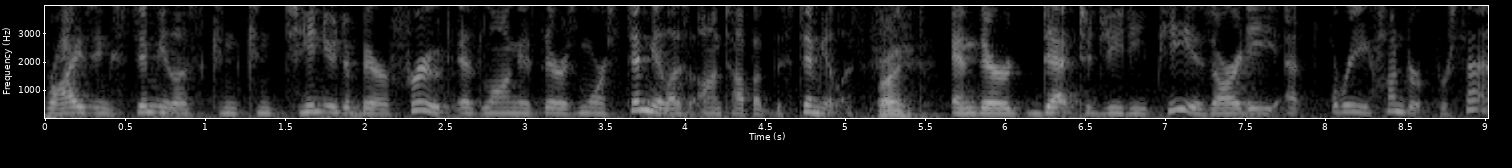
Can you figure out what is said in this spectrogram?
rising stimulus can continue to bear fruit as long as there's more stimulus on top of the stimulus. Right. And their debt to GDP is already at 300%.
